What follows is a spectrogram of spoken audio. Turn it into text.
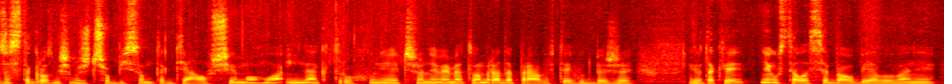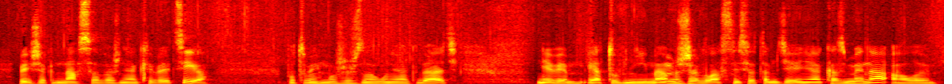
zase tak rozmýšľam, že čo by som tak ďalšie mohla inak trochu niečo. Neviem, ja to mám rada práve v tej hudbe, že je to také neustále seba objavovanie. Vieš, ak nasávaš nejaké veci a potom ich môžeš znovu nejak dať. Neviem, ja to vnímam, že vlastne sa tam deje nejaká zmena, ale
